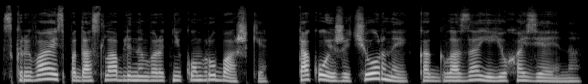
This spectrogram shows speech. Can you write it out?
скрываясь под ослабленным воротником рубашки, такой же черной, как глаза ее хозяина.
